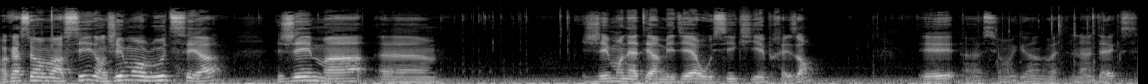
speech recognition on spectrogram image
Donc à ce moment-ci, donc j'ai mon root CA, j'ai ma euh, j'ai mon intermédiaire aussi qui est présent. Et euh, si on regarde, ouais, l'index.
